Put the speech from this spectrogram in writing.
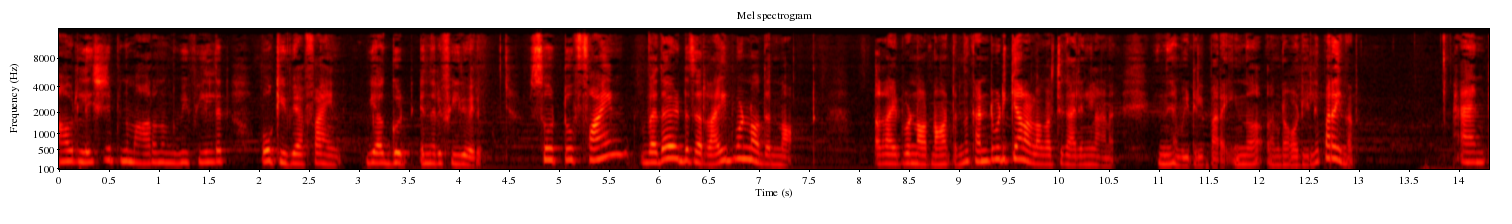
ആ ഒരു റിലേഷൻഷിപ്പിൽ നിന്ന് മാറും നമുക്ക് we feel that okay we are fine we are good എന്നൊരു ഫീൽ വരും. So to find whether it is a right one or the not right one or not എന്ന് കണ്ടുപിടിക്കാനുള്ള കുറച്ച് കാര്യങ്ങളാണ് ഇന്ന് ഞാൻ വീട്ടിൽ പറയും ഇന്ന് നമ്മുടെ ഓഡിയോയിൽ പറയുന്നത്. ആൻഡ്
